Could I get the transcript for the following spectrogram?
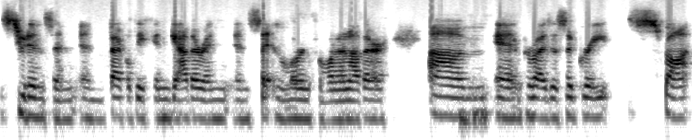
students and, and faculty can gather and, and sit and learn from one another. Um, and provides us a great spot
